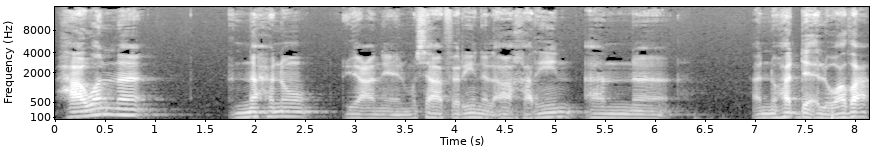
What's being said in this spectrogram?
حاولنا نحن يعني المسافرين الآخرين أن أن نهدئ الوضع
